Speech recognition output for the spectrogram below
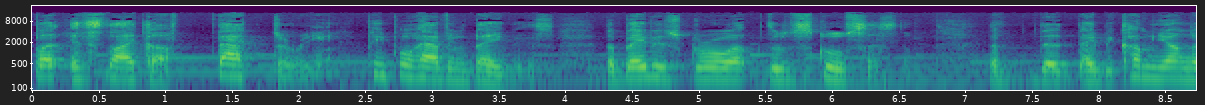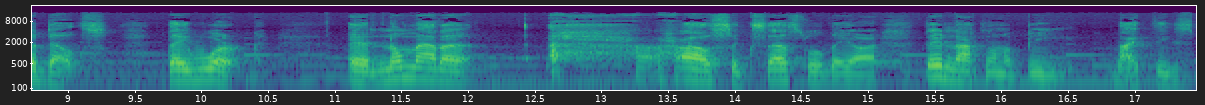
but it's like a factory. People having babies. The babies grow up through the school system. The, the, they become young adults. They work. And no matter how successful they are, they're not going to be like these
